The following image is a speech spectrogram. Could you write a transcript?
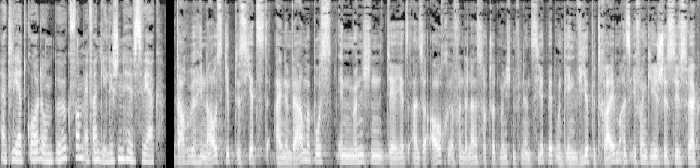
erklärt Gordon Birk vom Evangelischen Hilfswerk. Darüber hinaus gibt es jetzt einen Wärmebus in München, der jetzt also auch äh, von der Landeshauptstadt München finanziert wird und den wir betreiben als evangelisches Hilfswerk.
